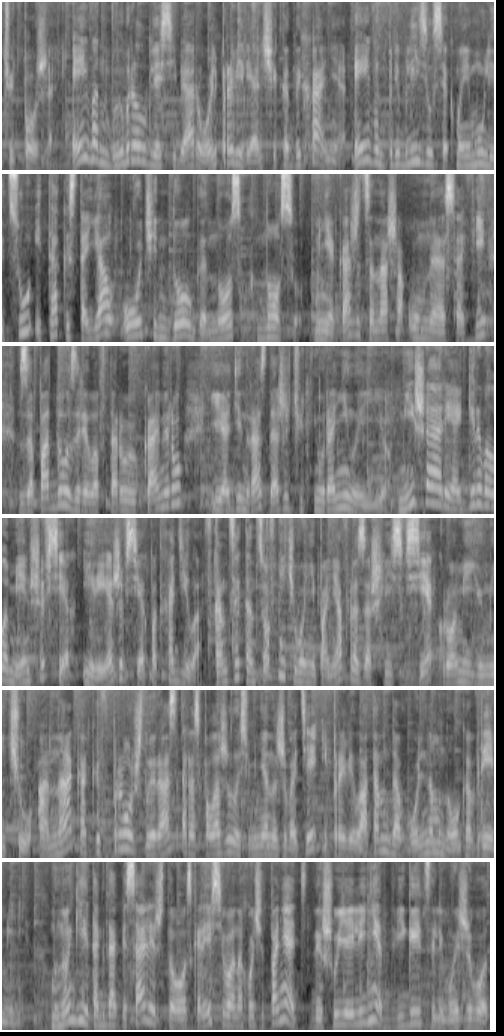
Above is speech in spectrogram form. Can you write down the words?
чуть позже. Эйвен выбрал для себя роль проверяльщика дыхания. Эйвен приблизился к моему лицу и так и стоял очень долго, нос к носу. Мне кажется, наша умная Софи заподозрила вторую камеру и один раз даже чуть не уронила ее. Миша реагировала меньше всех и реже всех подходила. В конце концов, ничего не поняв, разошлись все, кроме Юмичу. Она, как и в прошлый раз, расположилась у меня на животе и провела там довольно много времени. Многие тогда писали, что, скорее всего, она хочет понять, дышу я или нет, двигается ли мой живот.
